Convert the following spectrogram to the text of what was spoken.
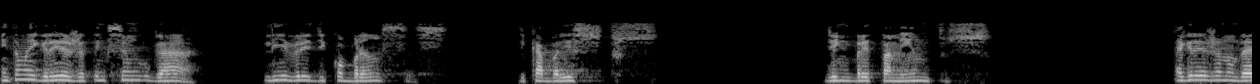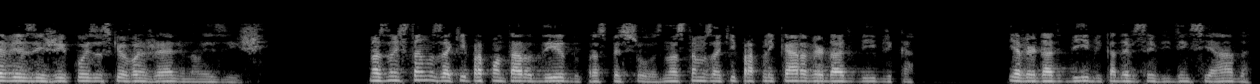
Então a igreja tem que ser um lugar livre de cobranças, de cabrestos, de embretamentos. A igreja não deve exigir coisas que o Evangelho não exige. Nós não estamos aqui para apontar o dedo para as pessoas, nós estamos aqui para aplicar a verdade bíblica. E a verdade bíblica deve ser vivenciada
